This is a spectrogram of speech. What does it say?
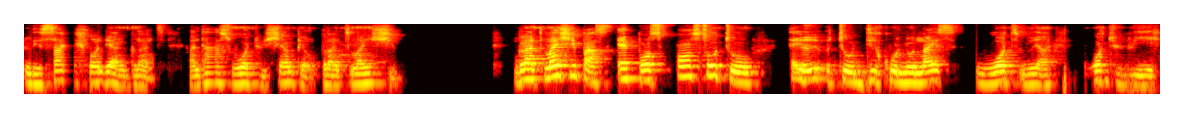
research funding and grants. And that's what we champion, grantmanship. Grantmanship has helped us also to, uh, to decolonize what we are, what we,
